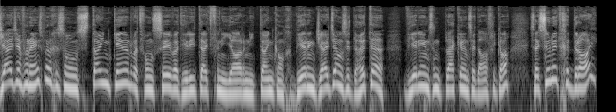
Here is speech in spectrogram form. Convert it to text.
JJ van Rensburg is ons tuinkenner wat vir ons sê wat hierdie tyd van die jaar in die tuin kan gebeur en JJ ons het hitte weer eens in plekke in Suid-Afrika. Seisoen het gedraai,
